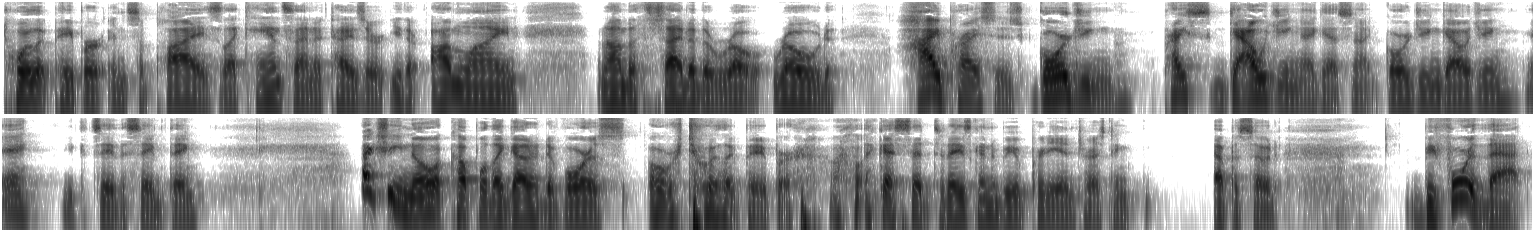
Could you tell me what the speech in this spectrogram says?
toilet paper and supplies like hand sanitizer either online and on the side of the ro- road. High prices, gorging, price gouging, I guess, not gorging, gouging. Eh, you could say the same thing. I actually know a couple that got a divorce over toilet paper. like I said, today's going to be a pretty interesting episode. Before that,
